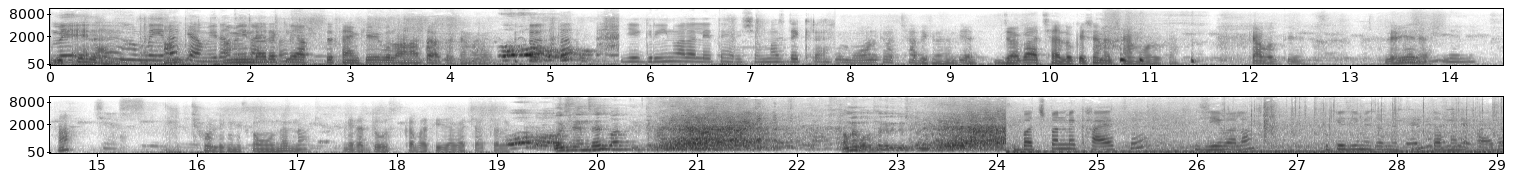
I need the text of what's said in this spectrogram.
मेरा हम मेरा क्या मेरा हम तो इनडायरेक्टली आपसे थैंक यू बुलाना चाहते थे मगर ये ग्रीन वाला लेते हैं ऋषभ मस्त दिख रहा है। मॉल तो अच्छा दिख रहा है जगह अच्छा है लोकेशन अच्छा है मॉल का। क्या बोलती है? ले लिया जाए? ले ले। हाँ? छोड़ लेकिन इसका ओनर ना मेरा दोस्त का भतीजा का चाचा कोई सेंस है इस बात की? हमें बहुत लग रही थी उस टाइम बचपन में खाए थे ये वाला। के जी में जब मैं थी तब मैंने खाया था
